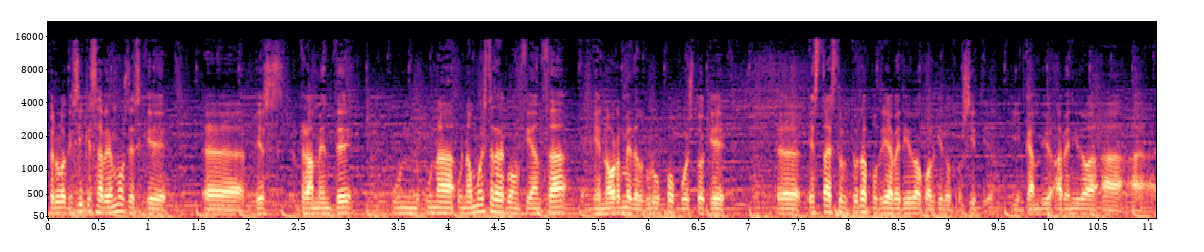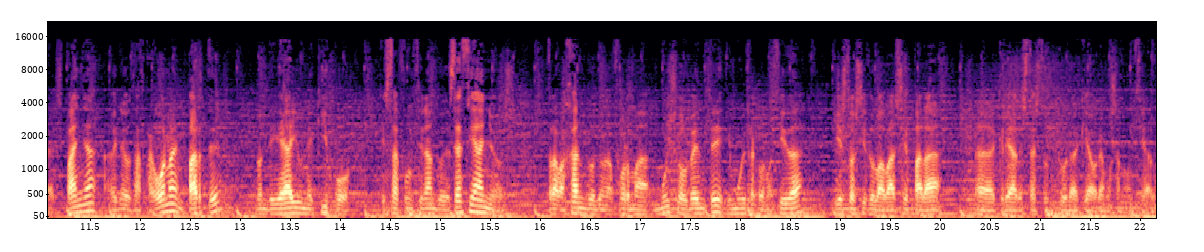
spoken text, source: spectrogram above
pero lo que sí que sabemos es que eh, es realmente un, una, muestra de confianza enorme del grupo, puesto que eh, esta estructura podría haber ido a cualquier otro sitio y en cambio ha venido a, a, España, ha venido a Tarragona en parte, donde ya hay un equipo que está funcionando desde hace años trabajando de una forma muy solvente y muy reconocida y esto ha sido la base para eh, crear esta estructura que ahora hemos anunciado.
